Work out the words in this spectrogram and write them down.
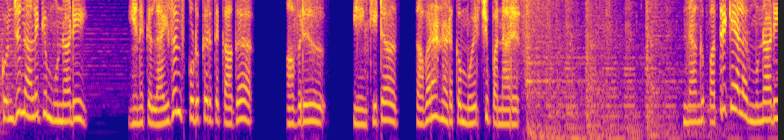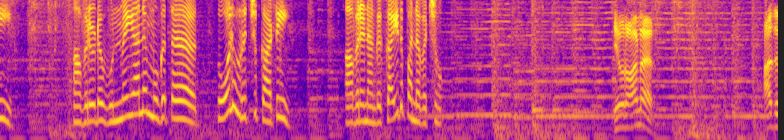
கொஞ்ச நாளைக்கு முன்னாடி எனக்கு லைசன்ஸ் கொடுக்கறதுக்காக அவரு என்கிட்ட தவறா நடக்க முயற்சி பண்ணாரு. நாங்க பத்திரிகையாளர் முன்னாடி அவரோட உண்மையான முகத்தை தோல் உரிச்சு காட்டி அவரை நாங்க கைது பண்ண வச்சோம். யுவர் ஆனர் அது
